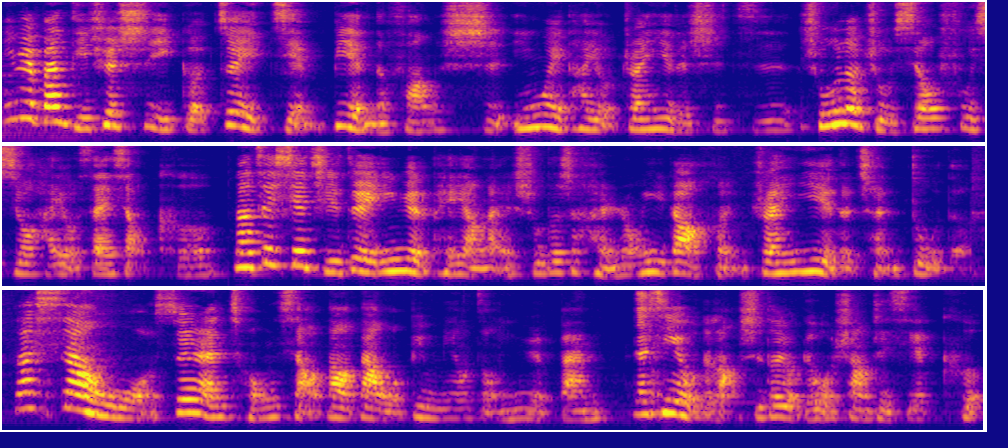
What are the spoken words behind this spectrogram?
音乐班的确是一个最简便的方式，因为它有专业的师资，除了主修、副修，还有三小科。那这些其实对音乐的培养来说，都是很容易到很专业的程度的。那像我虽然从小到大我并没有走音乐班，但是因为我的老师都有给我上这些课，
